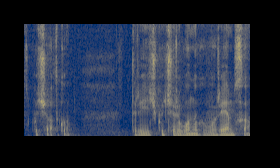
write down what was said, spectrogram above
спочатку. Трієчку червоних в Ремса.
